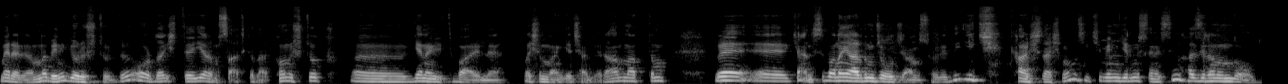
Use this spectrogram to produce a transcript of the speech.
Meral Hanım'la beni görüştürdü. Orada işte yarım saat kadar konuştuk. E, genel itibariyle başımdan geçenleri anlattım ve e, kendisi bana yardımcı olacağını söyledi. İlk karşılaşmamız 2020 senesinin Haziran'ında oldu.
